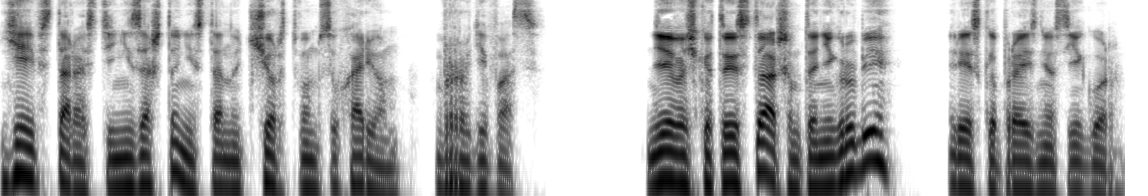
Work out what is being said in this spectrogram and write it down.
«Я и в старости ни за что не стану черствым сухарем, вроде вас». «Девочка, ты старшим-то не груби?» — резко произнес Егор,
